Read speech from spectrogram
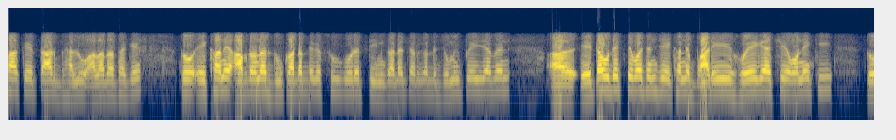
থাকে, তার ভ্যালু আলাদা থাকে। তো এখানে আপনারা দু কাটা থেকে শুরু করে তিন কাটা চার কাটা জমি পেয়ে যাবেন। আর এটাও দেখতে পাচ্ছেন যে এখানে বাড়ি হয়ে গেছে অনেকই। তো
